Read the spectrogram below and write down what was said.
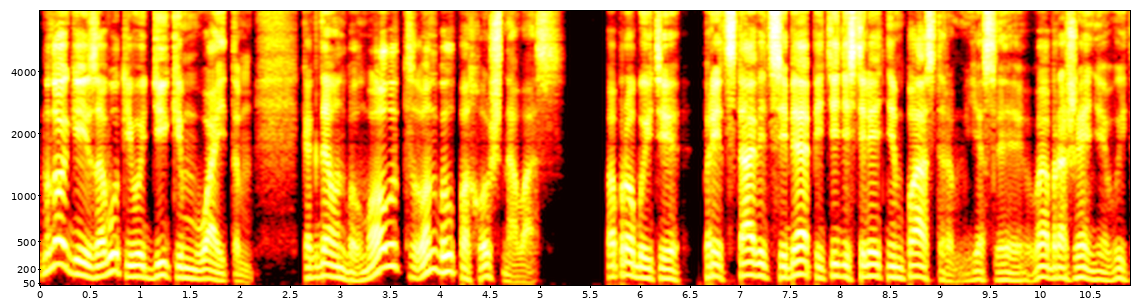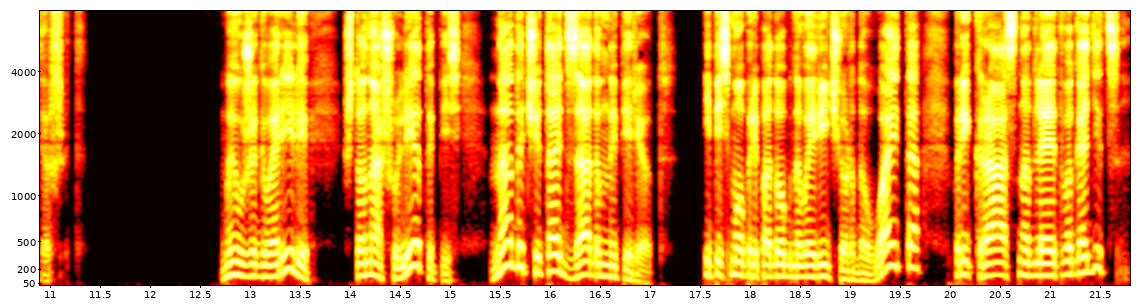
Многие зовут его Диким Уайтом. Когда он был молод, он был похож на вас. Попробуйте представить себя пятидесятилетним пастором, если воображение выдержит». Мы уже говорили, что нашу летопись надо читать задом наперед и письмо преподобного Ричарда Уайта прекрасно для этого годится.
